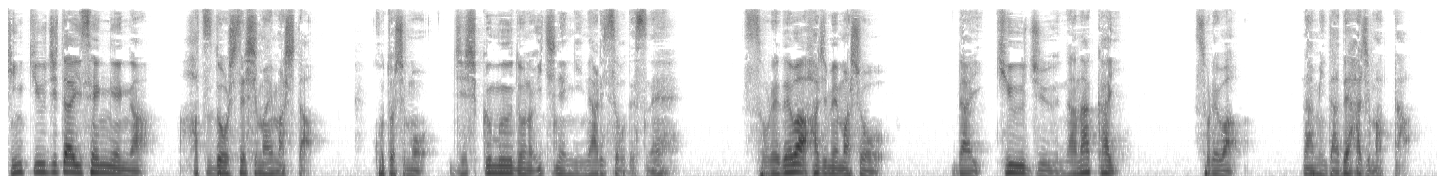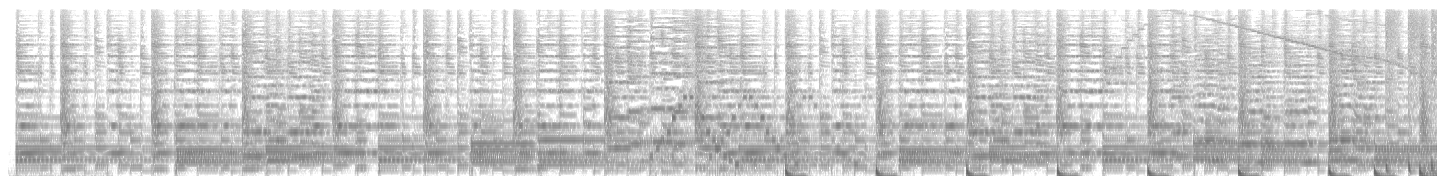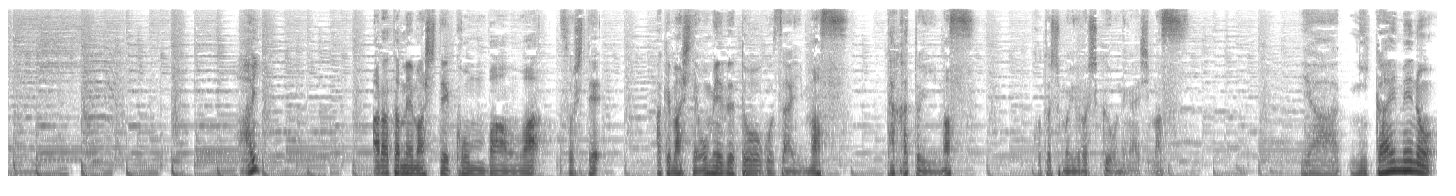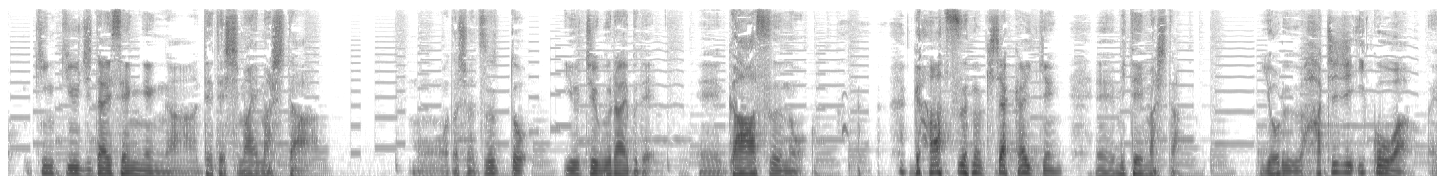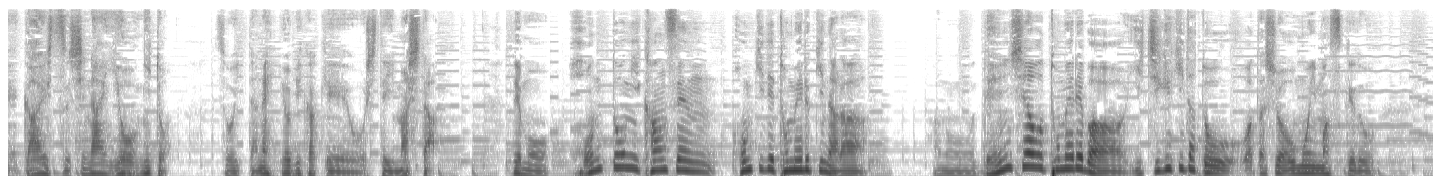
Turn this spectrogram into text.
緊急事態宣言が発動してしまいました。今年も自粛ムードの一年になりそうですね。それでは始めましょう。第97回。それは涙で始まった。改めましてこんばんは。そして、明けましておめでとうございます。タカと言います。今年もよろしくお願いします。いやー、2回目の緊急事態宣言が出てしまいました。もう私はずっと YouTube ライブで、えーガースの、ガースの記者会見、えー見ていました。夜8時以降は、えー外出しないようにと、そういったね、呼びかけをしていました。でも、本当に感染、本気で止める気なら、あの、電車を止めれば一撃だと私は思いますけど、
